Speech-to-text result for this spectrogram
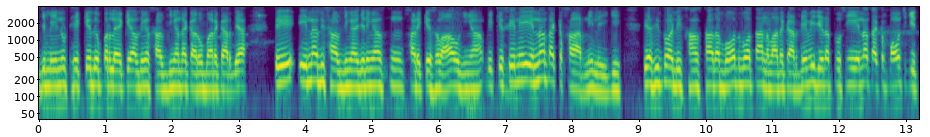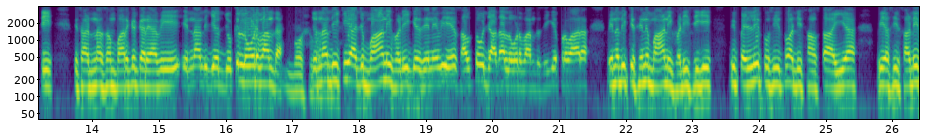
ਜ਼ਮੀਨ ਨੂੰ ਠੇਕੇ ਦੇ ਉੱਪਰ ਲੈ ਕੇ ਆਪਦੀਆਂ ਸਬਜ਼ੀਆਂ ਦਾ ਕਾਰੋਬਾਰ ਕਰਦੇ ਆ। ਤੇ ਇਹਨਾਂ ਦੀ ਸਬਜ਼ੀਆਂ ਜਿਹੜੀਆਂ ਸੜ ਕੇ ਸਵਾਹ ਹੋ ਗਈਆਂ ਵੀ ਕਿਸੇ ਨੇ ਇਹਨਾਂ ਤੱਕ ਸਾਰ ਨਹੀਂ ਲਈਗੀ। ਵੀ ਅਸੀਂ ਤੁਹਾਡੀ ਸੰਸਥਾ ਦਾ ਬਹੁਤ-ਬਹੁਤ ਧੰਨਵਾਦ ਕਰਦੇ ਹਾਂ ਵੀ ਜਿਹੜਾ ਤੁਸੀਂ ਇਹਨਾਂ ਤੱਕ ਪਹੁੰਚ ਕੀਤੀ ਵੀ ਸਾਡੇ ਨਾਲ ਸੰਪਰਕ ਕਰਿਆ ਵੀ ਇਹਨਾਂ ਦੀ ਜੋ- ਕਿ ਲੋੜਵੰਦ ਹੈ। ਜਿਨ੍ਹਾਂ ਦੀ ਕਿ ਅੱਜ ਬਾਹ ਨਹੀਂ ਫੜੀ ਕਿਸੇ ਨੇ ਵੀ ਇਹ ਸਭ ਤੋਂ ਜ਼ਿਆਦਾ ਲੋੜਵੰਦ ਸੀਗੇ ਪਰਿਵਾਰ। ਇਹਨਾਂ ਦੀ ਕਿਸੇ ਨੇ ਬਾਹ ਨਹੀਂ ਫੜੀ ਸੀਗੀ। ਵੀ ਪਹਿਲੇ ਤੁਸੀਂ ਤੁਹਾਡੀ ਸੰਸਥਾ ਆਈ ਆ ਵੀ ਅਸੀਂ ਸਾਡੇ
